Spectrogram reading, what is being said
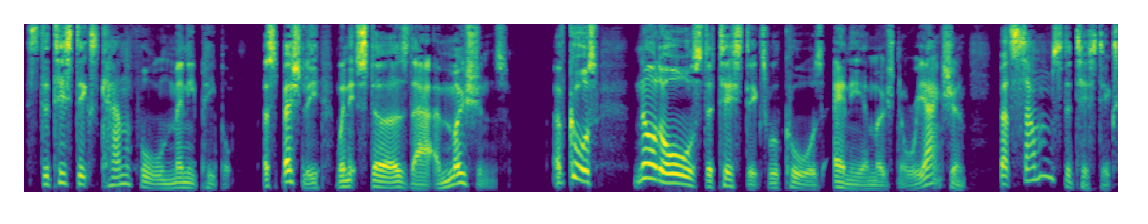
statistics can fool many people, especially when it stirs their emotions. Of course, not all statistics will cause any emotional reaction, but some statistics,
